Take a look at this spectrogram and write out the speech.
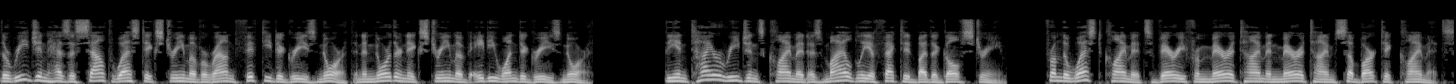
The region has a southwest extreme of around 50 degrees north and a northern extreme of 81 degrees north. The entire region's climate is mildly affected by the Gulf Stream. From the west climates vary from maritime and maritime subarctic climates.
